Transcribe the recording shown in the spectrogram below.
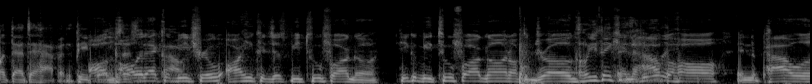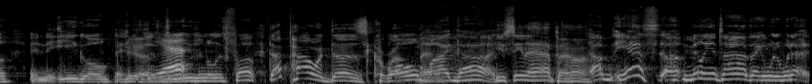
Want that to happen. People All, in all of that of could be true, or he could just be too far gone. He could be too far gone off the drugs. Oh, you think and the really- alcohol and the power and the ego that he's Yeah. just Yeah. delusional as fuck. That power does corrupt. Oh man. my God. You seen it happen, huh? Um, yes, a million times. Like when, when I,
